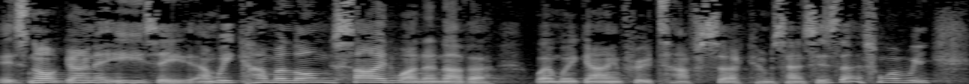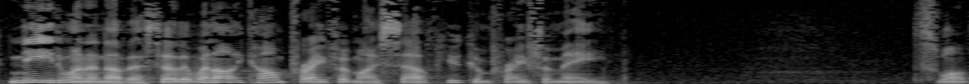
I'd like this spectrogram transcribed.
it's not going to easy. And we come alongside one another when we're going through tough circumstances. That's why we need one another so that when I can't pray for myself, you can pray for me. It's what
